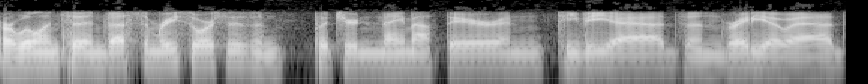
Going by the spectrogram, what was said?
are willing to invest some resources and put your name out there in TV ads and radio ads,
